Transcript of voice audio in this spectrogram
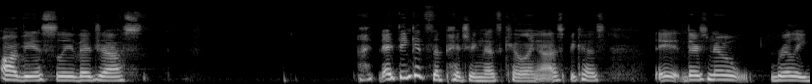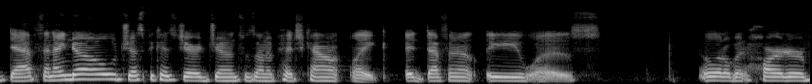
Obviously, they're just I think it's the pitching that's killing us because there's no really depth. And I know just because Jared Jones was on a pitch count, like it definitely was a little bit harder.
